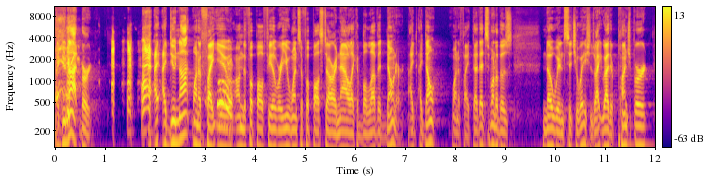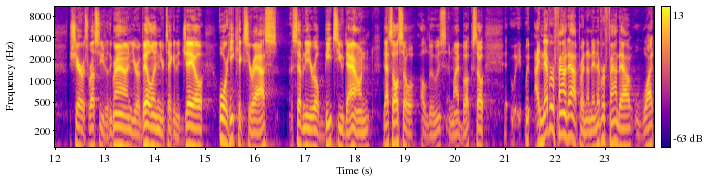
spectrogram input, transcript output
I do not, Burt. I, I do not want to fight you on the football field where you once a football star and now like a beloved donor. I, I don't want to fight that. That's one of those no-win situations, right? You either punch Burt, the sheriff's wrestle you to the ground, you're a villain, you're taken to jail, or he kicks your ass. A 70-year-old beats you down. That's also a lose in my book. So we, we, I never found out, Brendan. I never found out what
